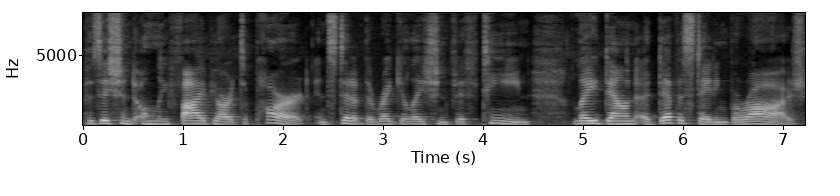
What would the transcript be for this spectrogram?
positioned only five yards apart instead of the regulation 15, laid down a devastating barrage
